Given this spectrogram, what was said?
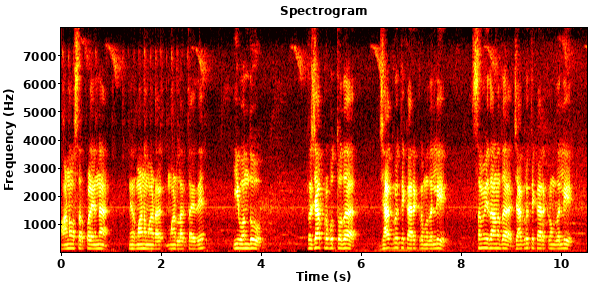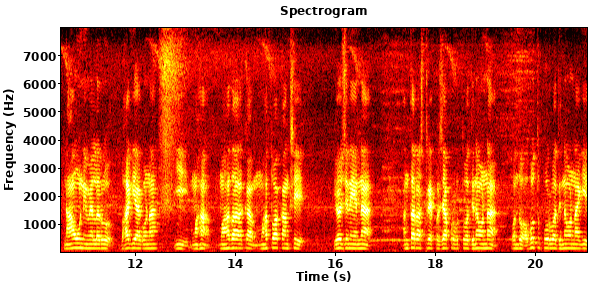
ಮಾನವ ಸರಪಳಿಯನ್ನು ನಿರ್ಮಾಣ ಮಾಡ, ಮಾಡಲಾಗ್ತಾ ಇದೆ. ಈ ಒಂದು ಪ್ರಜಾಪ್ರಭುತ್ವದ ಜಾಗೃತಿ ಕಾರ್ಯಕ್ರಮದಲ್ಲಿ, ಸಂವಿಧಾನದ ಜಾಗೃತಿ ಕಾರ್ಯಕ್ರಮದಲ್ಲಿ ನಾವು ನೀವೆಲ್ಲರೂ ಭಾಗಿಯಾಗೋಣ. ಈ ಮಹಾ, ಮಹದಾಕ, ಮಹತ್ವಾಕಾಂಕ್ಷಿ ಯೋಜನೆಯನ್ನು ಅಂತಾರಾಷ್ಟ್ರೀಯ ಪ್ರಜಾಪ್ರಭುತ್ವ ದಿನವನ್ನು ಒಂದು ಅಭೂತಪೂರ್ವ ದಿನವನ್ನಾಗಿ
